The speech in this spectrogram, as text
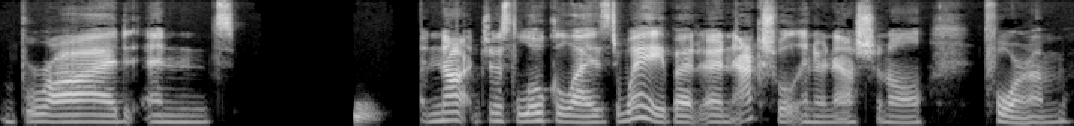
broad and not just localized way, but an actual international forum.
